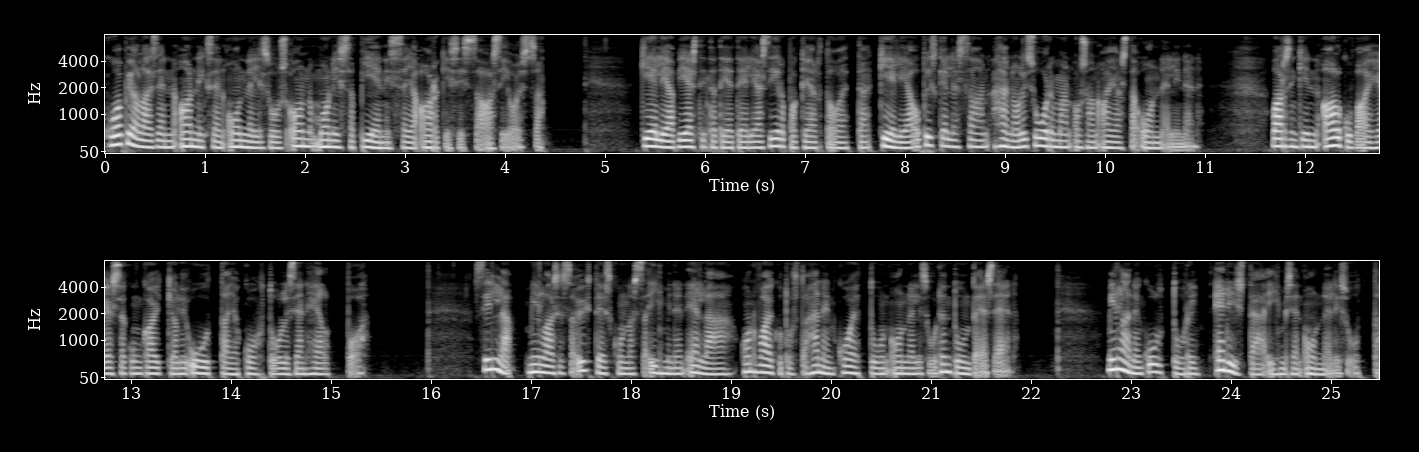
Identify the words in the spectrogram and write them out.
Kuopiolaisen Anniksen onnellisuus on monissa pienissä ja arkisissa asioissa. Kieli- ja viestintätieteilijä Sirpa kertoo, että kieliä opiskellessaan hän oli suurimman osan ajasta onnellinen – varsinkin alkuvaiheessa, kun kaikki oli uutta ja kohtuullisen helppoa. Sillä, millaisessa yhteiskunnassa ihminen elää, on vaikutusta hänen koettuun onnellisuuden tunteeseen. Millainen kulttuuri edistää ihmisen onnellisuutta?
